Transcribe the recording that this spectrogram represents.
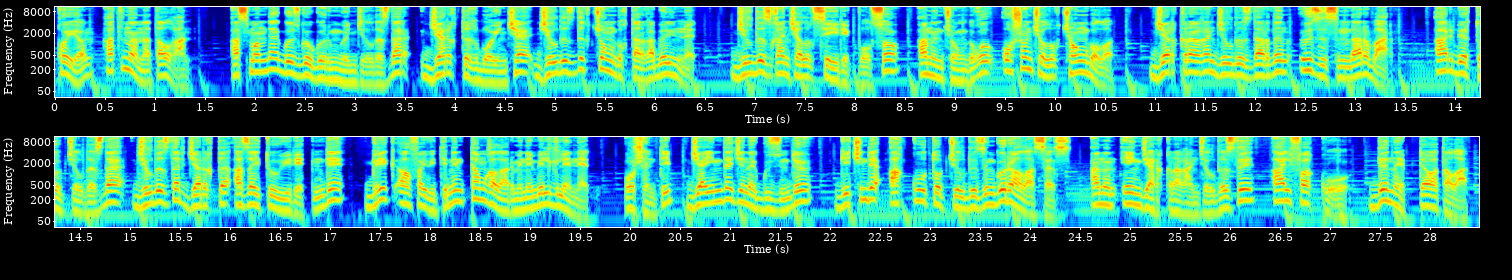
коен атынан аталган асманда көзгө көрүнгөн жылдыздар жарыктыгы боюнча жылдыздык чоңдуктарга бөлүнөт. Жылдыз канчалык сейрек болсо анын чоңдугу ошончолук чоң болот. Жаркыраган жылдыздардын өз ысымдары бар. Ар бир топ жылдызда жылдыздар жарыкты азайтуу иретинде грек алфавитинин тамгалары менен белгиленет. Ошентип жайында жана күзүндө кечинде ак куу топ жылдызын көрө аласыз. Анын эң жаркыраган жылдызы альфа куу денеп деп аталат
